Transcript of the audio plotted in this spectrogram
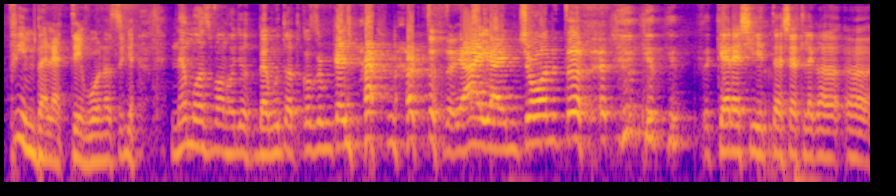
filmbe lettél volna, azt mondja, nem az van, hogy ott bemutatkozunk egymásnak, tudod, hogy I am John, tudod, keresi itt esetleg a, a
